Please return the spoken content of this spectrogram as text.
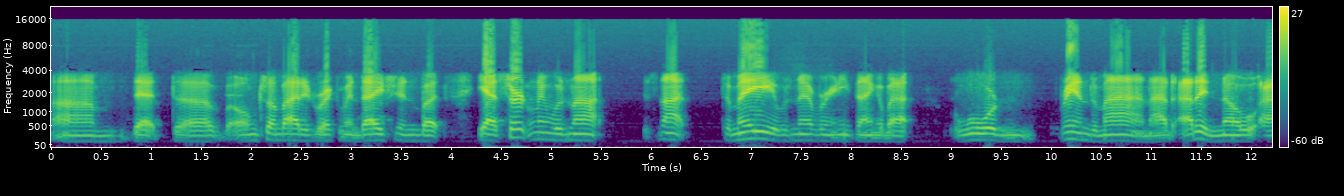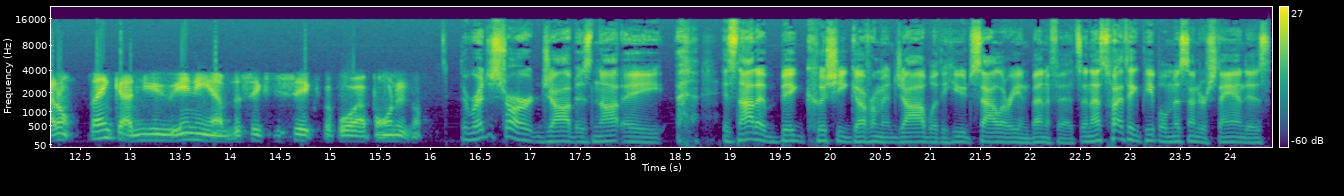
um, that uh, on somebody's recommendation. But yeah, it certainly was not. It's not to me. It was never anything about rewarding friends of mine. I, I didn't know. I don't think I knew any of the 66 before I appointed them. The registrar job is not a it's not a big cushy government job with a huge salary and benefits, and that's what I think people misunderstand. Is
